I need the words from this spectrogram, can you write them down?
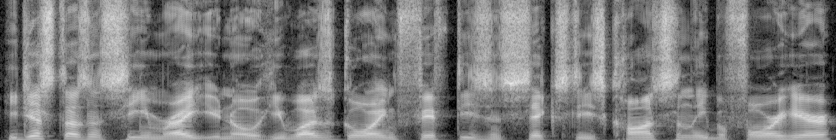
he just doesn't seem right. You know, he was going 50s and 60s constantly before here.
